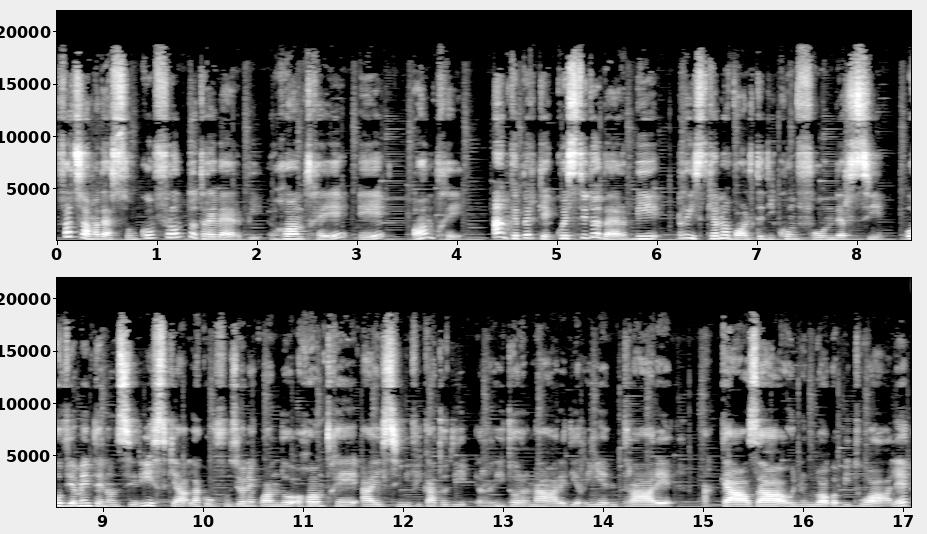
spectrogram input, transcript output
Facciamo adesso un confronto tra i verbi rentrer e entrer anche perché questi due verbi rischiano a volte di confondersi. Ovviamente non si rischia la confusione quando rentrer ha il significato di ritornare, di rientrare a casa o in un luogo abituale,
